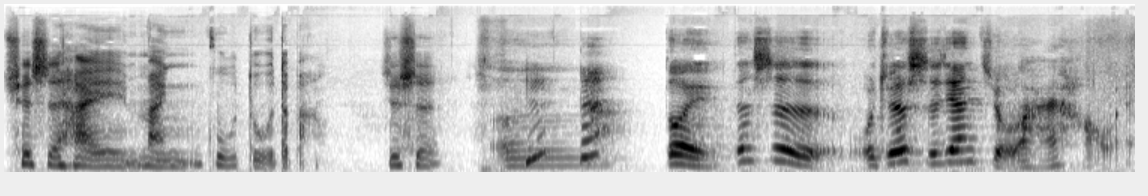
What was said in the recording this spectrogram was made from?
确实还蛮孤独的吧？就是，嗯，对，但是我觉得时间久了还好，哎，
